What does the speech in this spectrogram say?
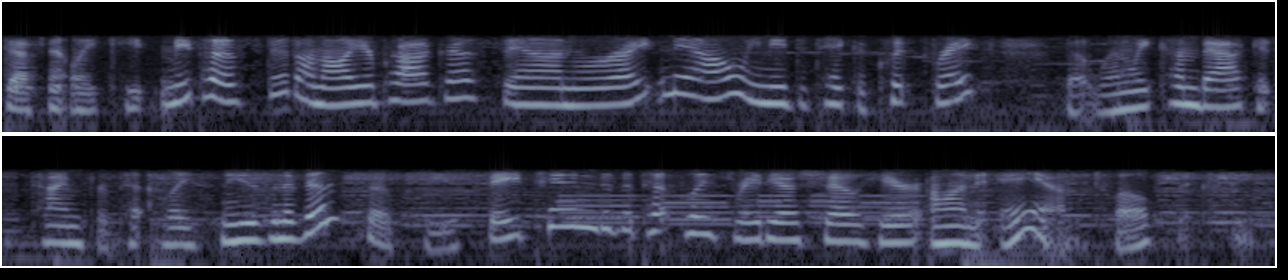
Definitely keep me posted on all your progress. And right now, we need to take a quick break. But when we come back, it's time for Pet Place news and events. So please stay tuned to the Pet Place radio show here on AM 1260.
